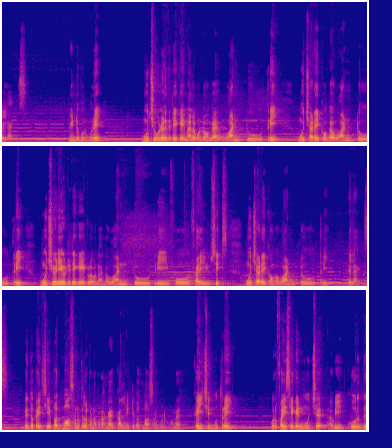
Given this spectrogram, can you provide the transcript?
ரிலாக்ஸ் மீண்டும் ஒரு முறை. மூச்சு உள்ளெழுத்துட்டே கை மேலே கொண்டு வாங்க. ஒன் டூ த்ரீ மூச்சு அடைக்கோங்க. ஒன் டூ த்ரீ மூச்சு வெளியே விட்டுட்டே கைக்குள்ளே கொண்டாங்க one two three four five six மூச்சு அடைக்கோங்க. ஒன் டூ த்ரீ ரிலாக்ஸ் இப்போ இந்த பயிற்சியை பத்மாசனத்தில் பண்ண போகிறாங்க கால் நீட்டி பத்மாசனம் போட்டுக்கோங்க. கை சின்முத்திரை ஒரு ஃபைவ் செகண்ட் மூச்சை அப்படி கூர்ந்து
